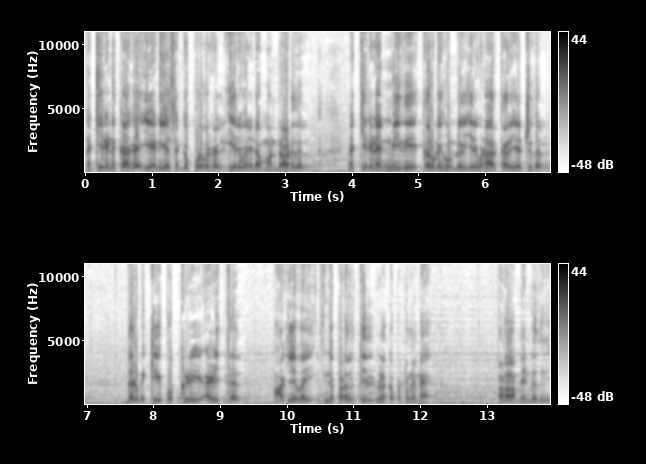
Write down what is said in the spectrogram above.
நக்கீரனுக்காக ஏனைய சங்கப்புலவர்கள் இறைவனிடம் மன்றாடுதல் நக்கீரனின் மீது கருணை கொண்டு இறைவனார் கரையேற்றுதல் தருமிக்கு பொற்கிழி அழித்தல் ஆகியவை இந்த படலத்தில் விளக்கப்பட்டுள்ளன. படலம் என்பது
